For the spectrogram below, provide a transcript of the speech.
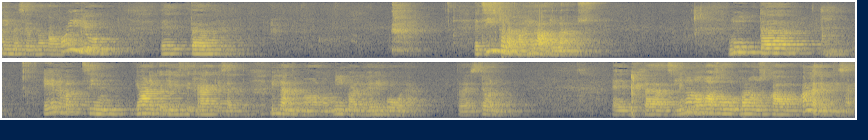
inimesi on väga palju. et et siis tuleb ka hea tulemus. nüüd äh, eelnevalt siin Jaanika Kivistik rääkis, et Viljandimaal on nii palju erikoole, tõesti on. et äh, siin on oma suur panus ka Kalle Küttisel,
